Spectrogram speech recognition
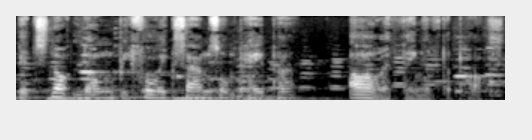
It's not long before exams on paper are a thing of the past.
